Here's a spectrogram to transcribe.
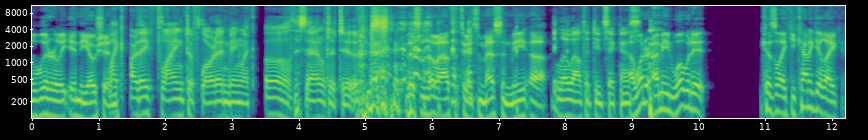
literally in the ocean. Like, are they flying to Florida and being like, "Oh, this altitude"? this low altitude's messing me up. Low altitude sickness. I wonder. I mean, what would it? Because like you kind of get like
